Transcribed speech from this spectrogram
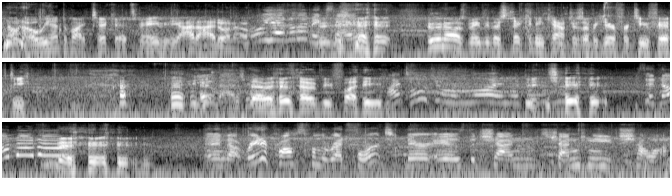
no, no, we had to buy tickets, maybe. I, I don't know. Oh yeah, no, that makes sense. Who knows? Maybe there's ticketing counters over here for 250. Could you imagine? That would, that would be funny. I told you online. You. Said no, no, no. And uh, right across from the Red Fort, there is the Chan Chandni Chowk.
